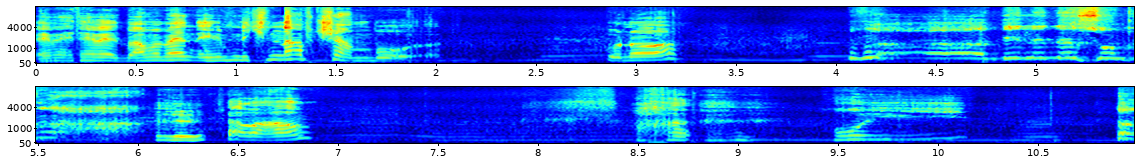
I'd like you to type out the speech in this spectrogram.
Evet evet ama ben elimdekini ne yapacağım bu? Bunu? Aa, Diline sok. Aa. tamam. Ah, Oy.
